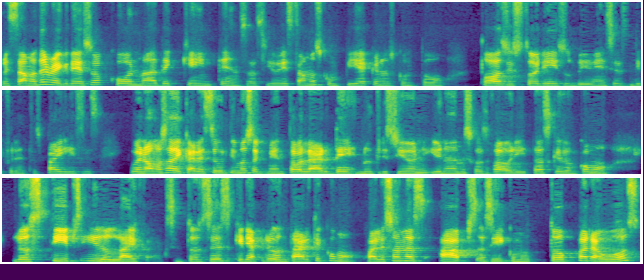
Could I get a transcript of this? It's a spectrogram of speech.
Estamos de regreso con más de Qué Intensas y hoy estamos con Pia que nos contó toda su historia y sus vivencias en diferentes países. Bueno, vamos a dedicar este último segmento a hablar de nutrición y una de mis cosas favoritas que son como los tips y los life hacks. Entonces, quería preguntarte como, ¿cuáles son las apps así como top para vos,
